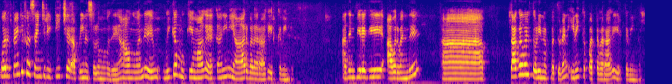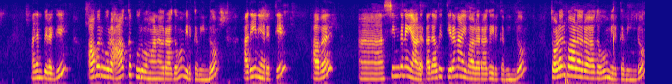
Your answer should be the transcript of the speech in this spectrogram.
ஒரு டுவெண்ட்டி ஃபர்ஸ்ட் செஞ்சுரி டீச்சர் அப்படின்னு சொல்லும்போது அவங்க வந்து மிக முக்கியமாக கணினி ஆர்வலராக இருக்க வேண்டும். அதன் பிறகு அவர் வந்து ஆஹ், தகவல் தொழில்நுட்பத்துடன் இணைக்கப்பட்டவராக இருக்க வேண்டும். அதன் பிறகு அவர் ஒரு ஆக்கப்பூர்வமானவராகவும் இருக்க வேண்டும். அதே நேரத்தில் அவர் ஆஹ், சிந்தனையாளர் அதாவது திறனாய்வாளராக இருக்க வேண்டும். தொடர்பாளராகவும் இருக்க வேண்டும்.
